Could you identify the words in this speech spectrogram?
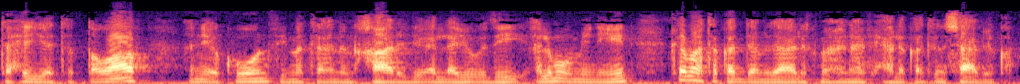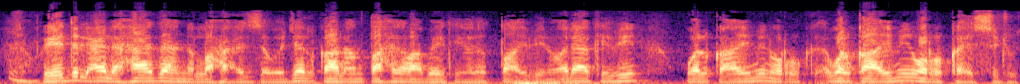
تحية الطواف أن يكون في مكان خارجي ألا يؤذي المؤمنين كما تقدم ذلك معنا في حلقة سابقة. ويدل على هذا أن الله عز وجل قال أن طهر بيتي للطائفين والآكفين والقائمين والركع, والقائمين والركع السجود.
